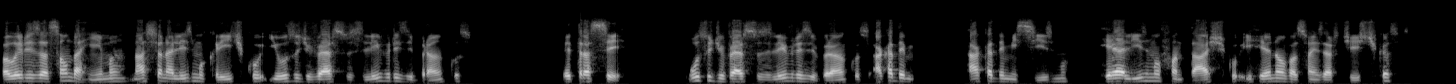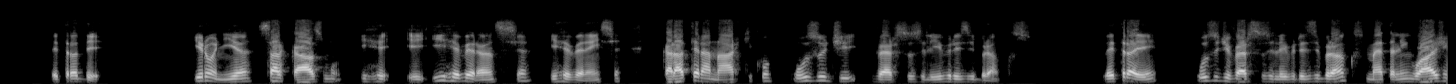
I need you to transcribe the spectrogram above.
valorização da rima, nacionalismo crítico e uso de versos livres e brancos. Letra C. Uso de versos livres e brancos, academ academicismo, realismo fantástico e renovações artísticas. Letra D. Ironia, sarcasmo, irre irreverência, irreverência, caráter anárquico, uso de versos livres e brancos. Letra E. Uso de versos livres e brancos, metalinguagem.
